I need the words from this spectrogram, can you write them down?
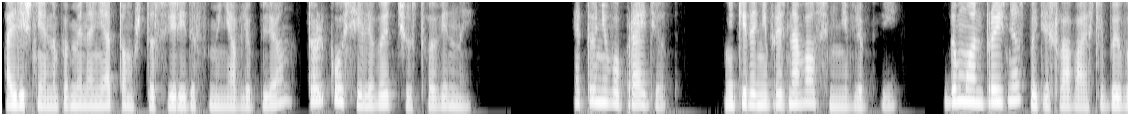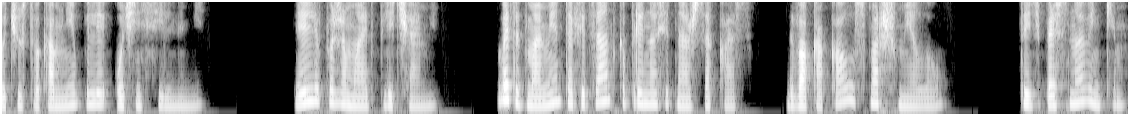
А лишнее напоминание о том, что Свиридов в меня влюблен, только усиливает чувство вины. Это у него пройдет. Никита не признавался мне в любви. Думаю, он произнес бы эти слова, если бы его чувства ко мне были очень сильными. Лили пожимает плечами. В этот момент официантка приносит наш заказ. Два какао с маршмеллоу. «Ты теперь с новеньким?»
